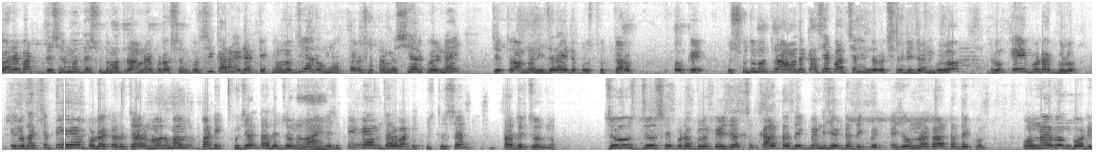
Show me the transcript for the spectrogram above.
করে বাট দেশের মধ্যে শুধুমাত্র আমরাই প্রোডাকশন করছি, কারণ এটা টেকনোলজি আর অন্য কারোর সাথে আমরা শেয়ার করি নাই, যেহেতু আমরা নিজেরা এটা প্রস্তুতকারক। ওকে তো শুধুমাত্র আমাদের কাছে পাচ্ছেন ইন্দো বেক্সির ডিজাইনগুলো এবং এই প্রোডাক্টগুলো এগুলো থাকছে প্রিমিয়াম প্রোডাক্ট আর যারা নর্মাল বাটিক খুঁজেন তাদের জন্য না, এটা প্রিমিয়াম যারা বাটিক খুঁজতেছেন তাদের জন্য। জোস জোস এই প্রোডাক্টগুলো পেয়ে যাচ্ছেন। কালারটা দেখবেন ডিজাইনটা দেখবেন। এই যে অন্য কালারটা দেখুন। অন্য এবং বডি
